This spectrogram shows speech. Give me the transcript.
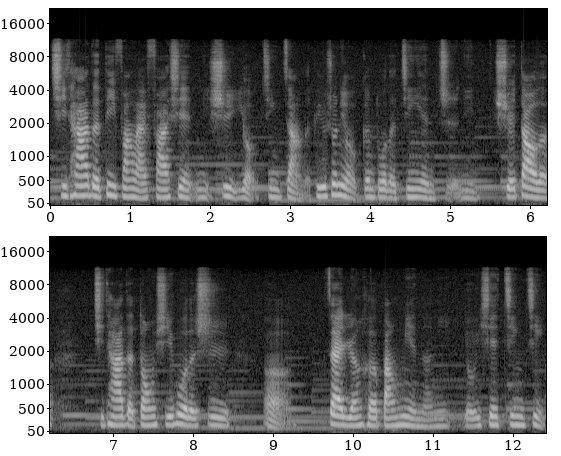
其他的地方来发现你是有进账的。比如说你有更多的经验值，你学到了其他的东西，或者是呃在人和方面呢，你有一些精进。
